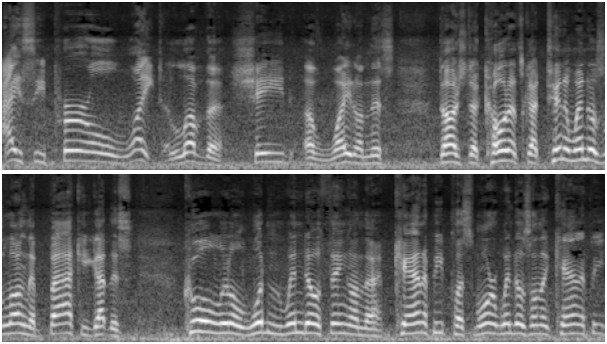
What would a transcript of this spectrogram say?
icy pearl white. I love the shade of white on this Dodge Dakota. It's got tinted windows along the back. You got this cool little wooden window thing on the canopy, plus more windows on the canopy.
